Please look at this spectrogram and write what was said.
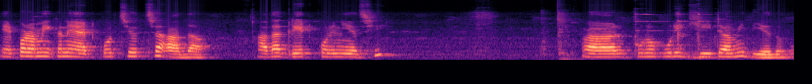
এরপর আমি এখানে অ্যাড করছি হচ্ছে আদা। আদা গ্রেট করে নিয়েছি। আর পুরোপুরি ঘিটা আমি দিয়ে দেবো।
